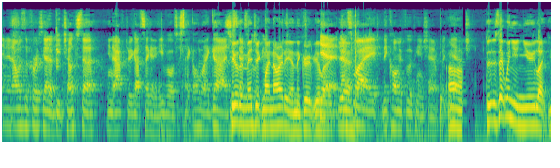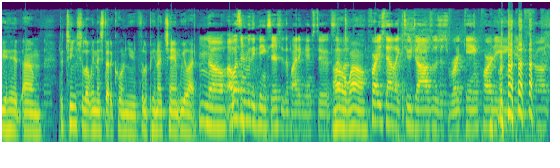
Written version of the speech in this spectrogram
and then I was the first guy to beat Chunksta. You know, after he got second in Evo, was just like, oh my god. so you're the magic Filipino. minority in the group. You're Yeah, like, yeah. that's why they call me Filipino champ. But Oh. yeah. Is that when you knew like you had um, potential, or when they started calling you Filipino champ? Were you like, No, I wasn't really being serious with the fighting games too. Oh, I- wow. Before I used to have like two jobs, I was just working, partying, getting drunk,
